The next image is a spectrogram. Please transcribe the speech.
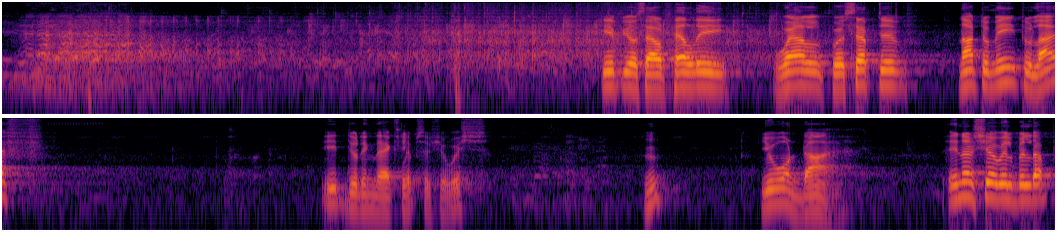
Keep yourself healthy, well, perceptive, not to me, to life. Eat during the eclipse if you wish. Hmm? You won't die. Inertia will build up.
